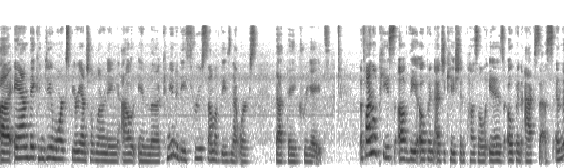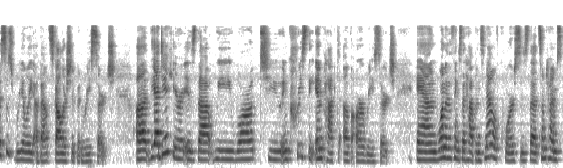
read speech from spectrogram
Uh, and they can do more experiential learning out in the community through some of these networks that they create. The final piece of the open education puzzle is open access, and this is really about scholarship and research. Uh, the idea here is that we want to increase the impact of our research. And one of the things that happens now, of course, is that sometimes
